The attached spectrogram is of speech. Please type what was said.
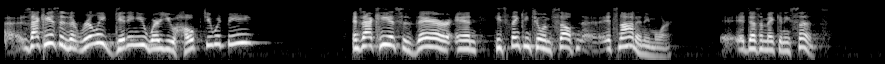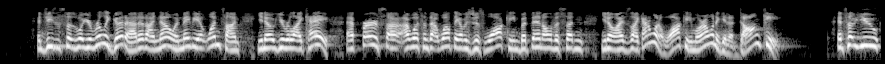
Uh, Zacchaeus, is it really getting you where you hoped you would be? And Zacchaeus is there and he's thinking to himself, it's not anymore. It doesn't make any sense. And Jesus says, well, you're really good at it, I know. And maybe at one time, you know, you were like, hey, at first I wasn't that wealthy, I was just walking, but then all of a sudden, you know, I was like, I don't want to walk anymore, I want to get a donkey. And so you,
